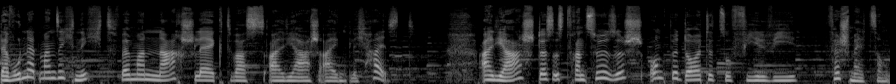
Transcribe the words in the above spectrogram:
Da wundert man sich nicht, wenn man nachschlägt, was Alliage eigentlich heißt. Alliage, das ist französisch und bedeutet so viel wie Verschmelzung.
